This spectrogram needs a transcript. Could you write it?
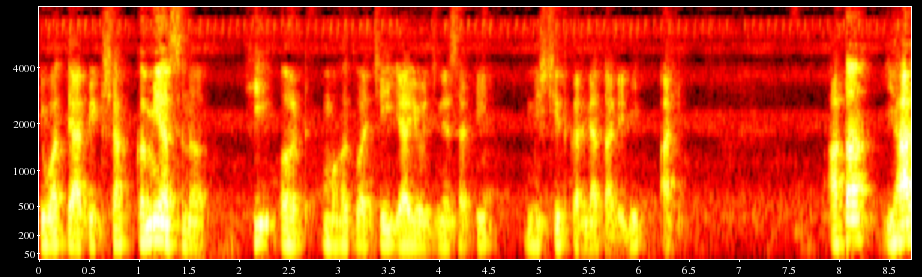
किंवा त्यापेक्षा कमी असणं ही अट महत्त्वाची या योजनेसाठी निश्चित करण्यात आलेली आहे. आता ह्या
